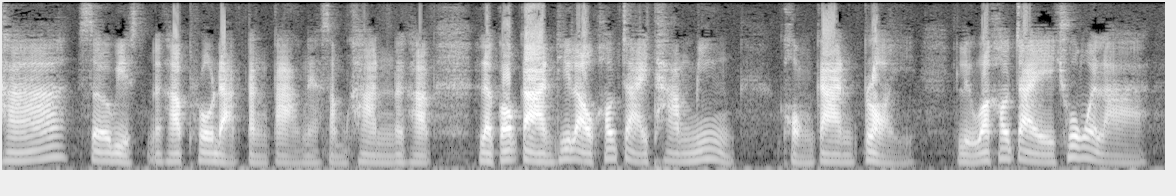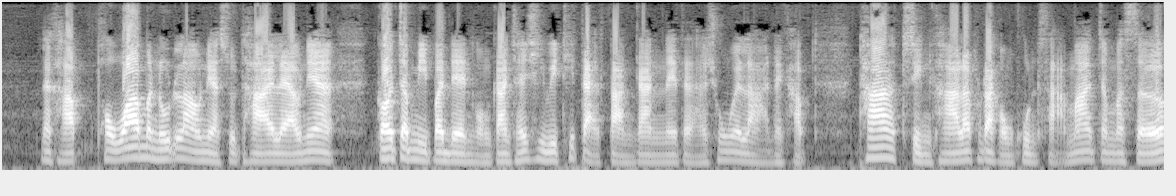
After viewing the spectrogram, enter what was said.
ค้า service นะครับ product ต่างๆเนี่ยสำคัญนะครับ แล้วก็การที่เราเข้าใจ timingของการปล่อย หรือว่าเข้าใจช่วงเวลา นะครับเพราะว่ามนุษย์เราเนี่ยสุดท้ายแล้วเนี่ยก็จะมีประเด็นของการใช้ชีวิตที่แตกต่างกันในแต่ละช่วงเวลานะครับถ้าสินค้าและผลิตของคุณสามารถจะมาเซิร์ฟ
